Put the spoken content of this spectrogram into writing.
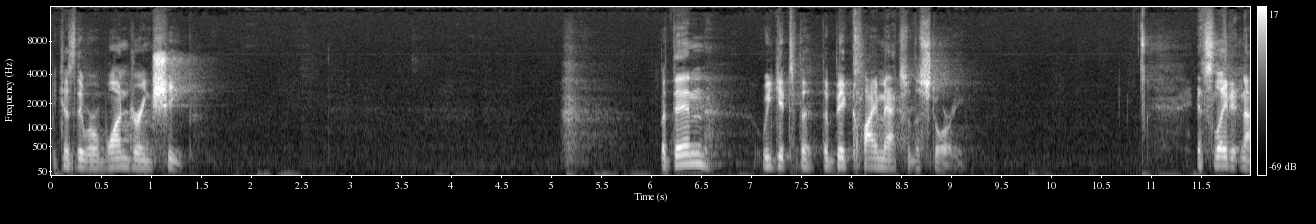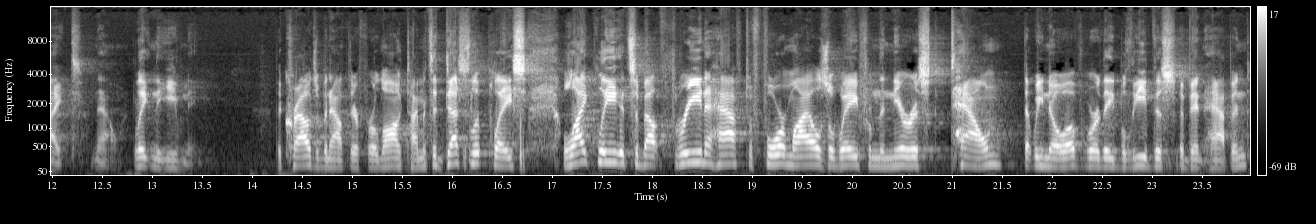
because they were wandering sheep. But then we get to the, the big climax of the story. It's late at night now, late in the evening. The crowds have been out there for a long time. It's a desolate place. Likely, it's about three and a half to four miles away from the nearest town that we know of where they believe this event happened.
